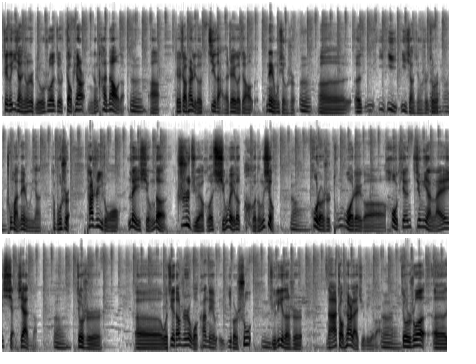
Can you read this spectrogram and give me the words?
这个意向形式，比如说就是照片儿你能看到的。嗯。啊，这个照片里头记载的这个叫内容形式，嗯。呃呃意意意向形式，就是嗯充满内容的意象，它不是，它是一种类型的知觉和行为的可能性，啊。或者是通过这个后天经验来显现的，嗯。就是，呃，我记得当时我看那一本书，嗯。举例子是拿照片来举例子，嗯。就是说，呃，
